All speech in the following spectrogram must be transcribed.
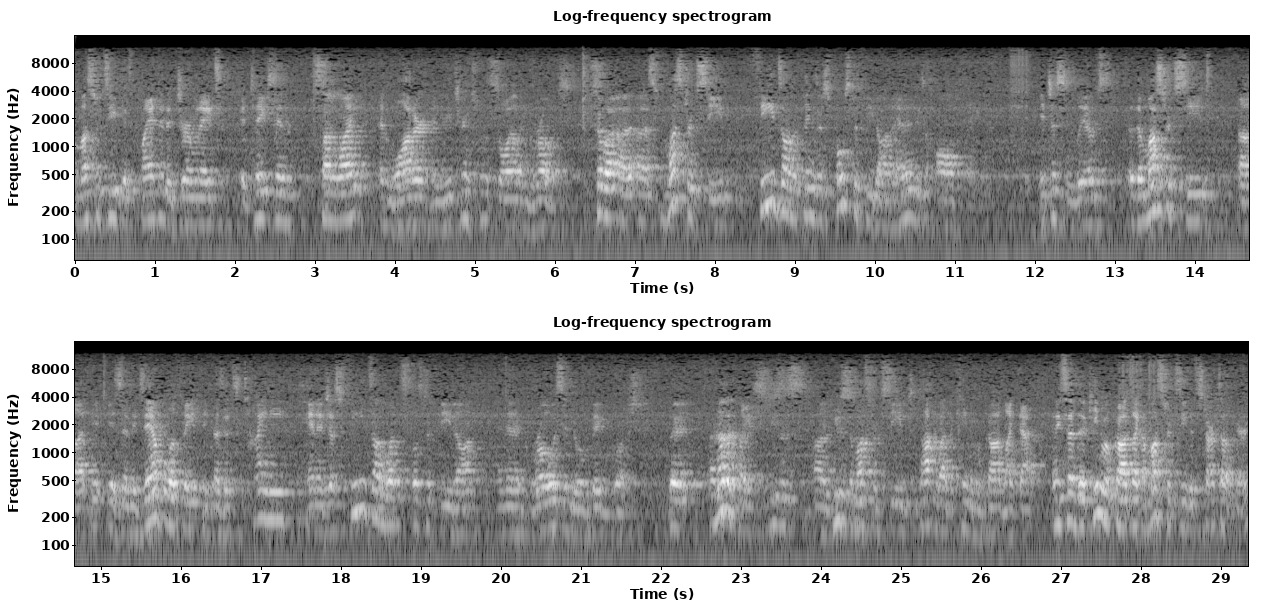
A mustard seed gets planted, it germinates, it takes in sunlight and water and nutrients from the soil and grows. So a, a mustard seed feeds on the things it's supposed to feed on, and it is all faith. It just lives. The mustard seed uh, is an example of faith because it's tiny and it just feeds on what it's supposed to feed on, and then it grows into a big bush. But another place, Jesus uh, used a mustard seed to talk about the kingdom of God like that. And he said the kingdom of God's like a mustard seed. It starts out very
